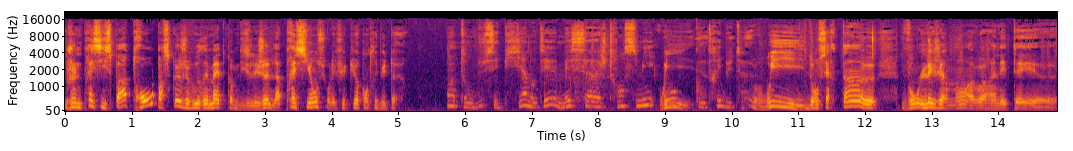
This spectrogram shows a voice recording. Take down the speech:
je ne précise pas trop parce que je voudrais mettre, comme disent les jeunes, la pression sur les futurs contributeurs. Entendu, c'est bien noté. Message transmis Oui. aux contributeurs. Oui, dont certains euh, vont légèrement avoir un été euh,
